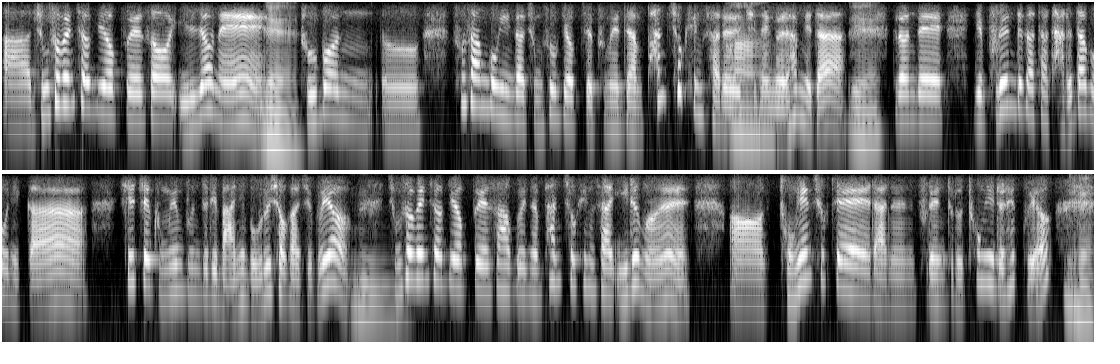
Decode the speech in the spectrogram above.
아, 중소벤처기업부에서 1년에 네. 두 번, 어, 소상공인과 중소기업 제품에 대한 판촉 행사를 아. 진행을 합니다. 예. 그런데 이제 브랜드가 다 다르다 보니까 실제 국민분들이 많이 모르셔가지고요. 음. 중소벤처기업부에서 하고 있는 판촉 행사 이름을 어 동행축제라는 브랜드로 통일을 했고요. 예.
